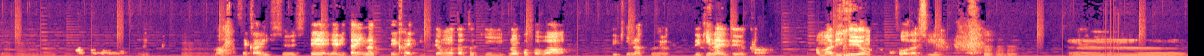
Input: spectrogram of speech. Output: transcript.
その、まあ、世界一周してやりたいなって帰ってきて思った時のことはできなく、できないというか、あまり需要もそうだし、うーん、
